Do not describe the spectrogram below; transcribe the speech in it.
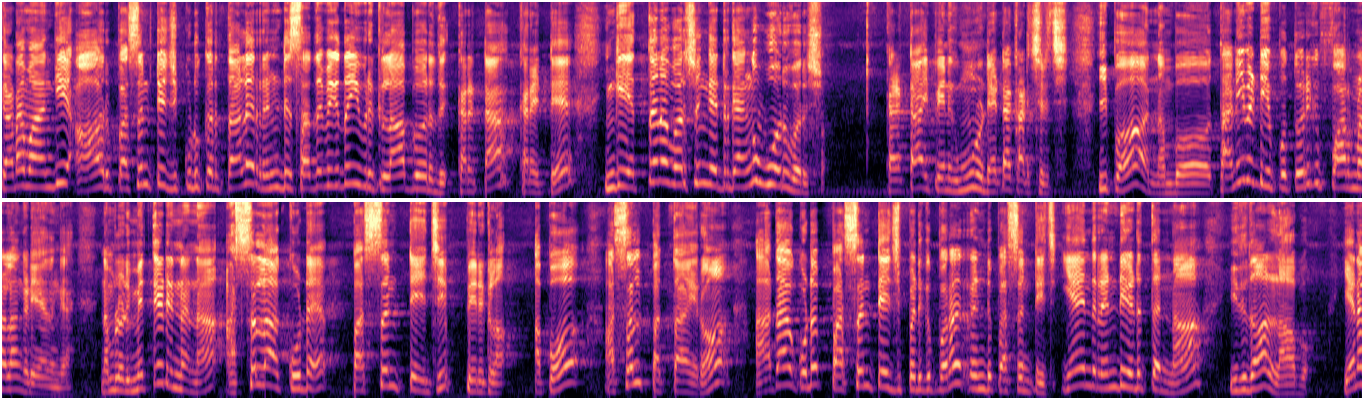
கடன் வாங்கி ஆறு பர்சன்டேஜ் கொடுக்கறதால ரெண்டு சதவிகிதம் இவருக்கு லாபம் வருது. கரெக்டாக கரெக்டு இங்கே எத்தனை வருஷம் கேட்டிருக்காங்க? ஒரு வருஷம். கரெக்டாக இப்போ எனக்கு மூணு டேட்டா கிடச்சிருச்சு. இப்போ நம்ம தனி வட்டியை பொறுத்த வரைக்கும் ஃபார்முலாலாம் கிடையாதுங்க. நம்மளோட மெத்தேட் என்னென்னா அசலாக கூட பர்சன்டேஜ் பெருக்கலாம். அப்போது அசல் பத்தாயிரம் அதான் கூட பர்சன்டேஜ் பெருக்க போகிற ரெண்டு பர்சன்டேஜ் ஏன் இந்த ரெண்டு எடுத்தேன்னா இதுதான் லாபம். ஏன்னா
